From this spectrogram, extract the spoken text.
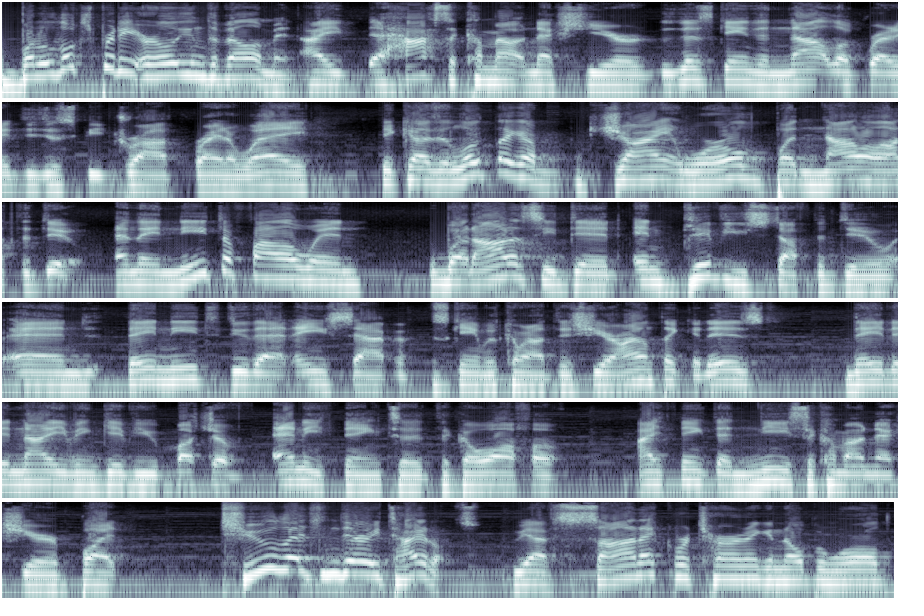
but it looks pretty early in development. I it has to come out next year. This game did not look ready to just be dropped right away because it looked like a giant world, but not a lot to do. And they need to follow in what Odyssey did and give you stuff to do. And they need to do that ASAP if this game is coming out this year. I don't think it is. They did not even give you much of anything to, to go off of. I think that needs to come out next year. But two legendary titles. We have Sonic returning in open world,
